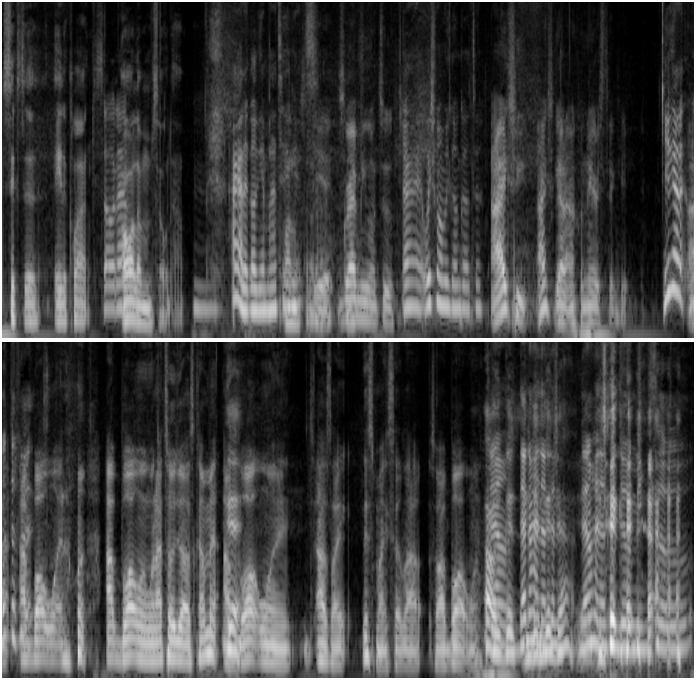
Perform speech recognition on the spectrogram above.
six to eight o'clock. Sold out? All of them sold out. Mm. I gotta go get my All them tickets. sold out. yeah, grab me one too. All right, which one we gonna go to? I actually, I actually got an Uncle Nearest ticket. You got what the I, fuck? I bought one. I bought one when I told you I was coming. I Yeah. bought one. I was like, this might sell out, so I bought one. Oh, They don't- good. They don't have nothing. job. They don't have nothing to do with me. So,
